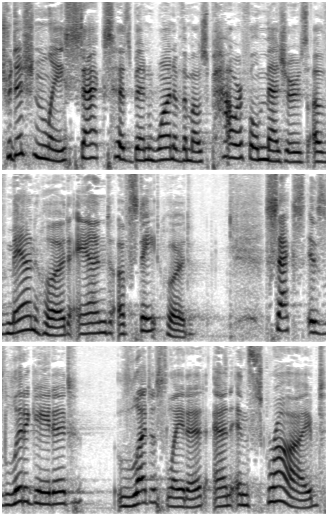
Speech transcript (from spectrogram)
Traditionally, sex has been one of the most powerful measures of manhood and of statehood. Sex is litigated legislated and inscribed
